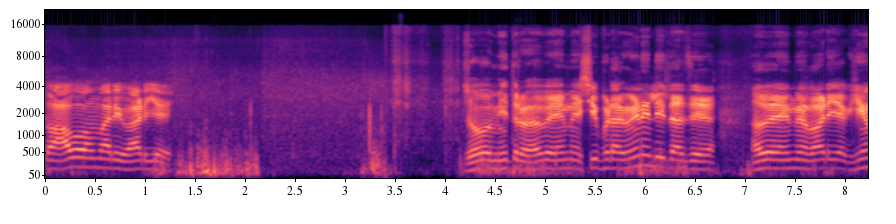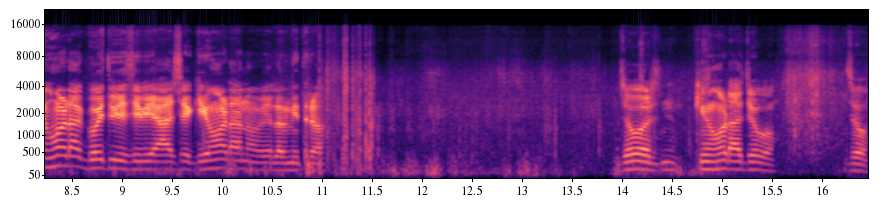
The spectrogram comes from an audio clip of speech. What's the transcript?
તો આવો અમારી વાડીએ. જો મિત્રો, હવે અમે સીભડા વીણી લીધા છે. હવે અમે વાડીએ ઘીહોડા ગોતવી છે. આ છે ઘીહોડાનો વેલો, મિત્ર. જોવો ઘીહોડા જોવો જો.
